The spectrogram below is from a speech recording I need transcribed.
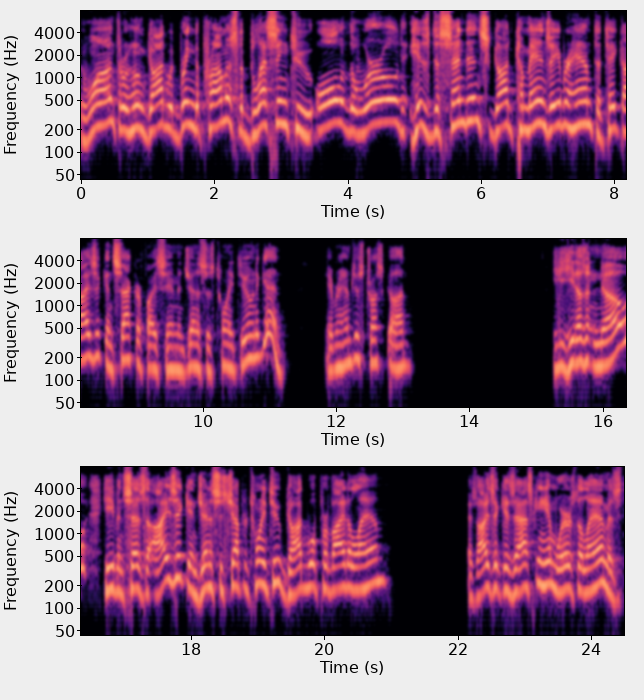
The one through whom God would bring the promise, the blessing to all of the world, his descendants. God commands Abraham to take Isaac and sacrifice him in Genesis 22. And again, Abraham just trusts God. He, he doesn't know. He even says to Isaac in Genesis chapter 22, God will provide a lamb. As Isaac is asking him, where's the lamb? As,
